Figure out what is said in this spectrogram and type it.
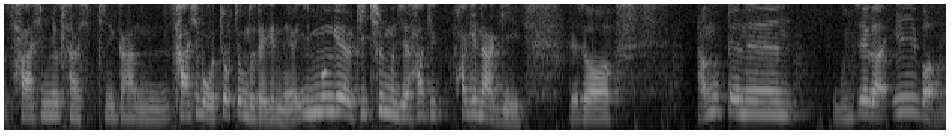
46, 47이니까 한 45쪽 정도 되겠네요. 인문계열 기출문제 하기, 확인하기. 그래서 당국대는 문제가 1번,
